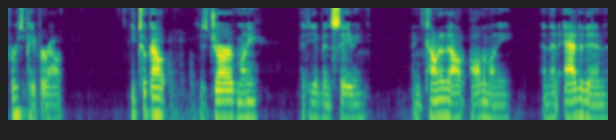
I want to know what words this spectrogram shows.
for his paper route. He took out his jar of money that he had been saving and counted out all the money and then added in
